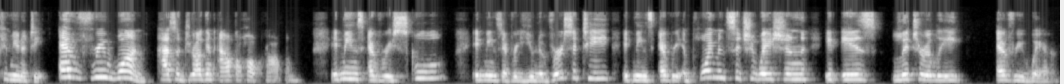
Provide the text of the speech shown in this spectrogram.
community, everyone has a drug and alcohol problem. It means every school, it means every university, it means every employment situation. It is literally everywhere.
